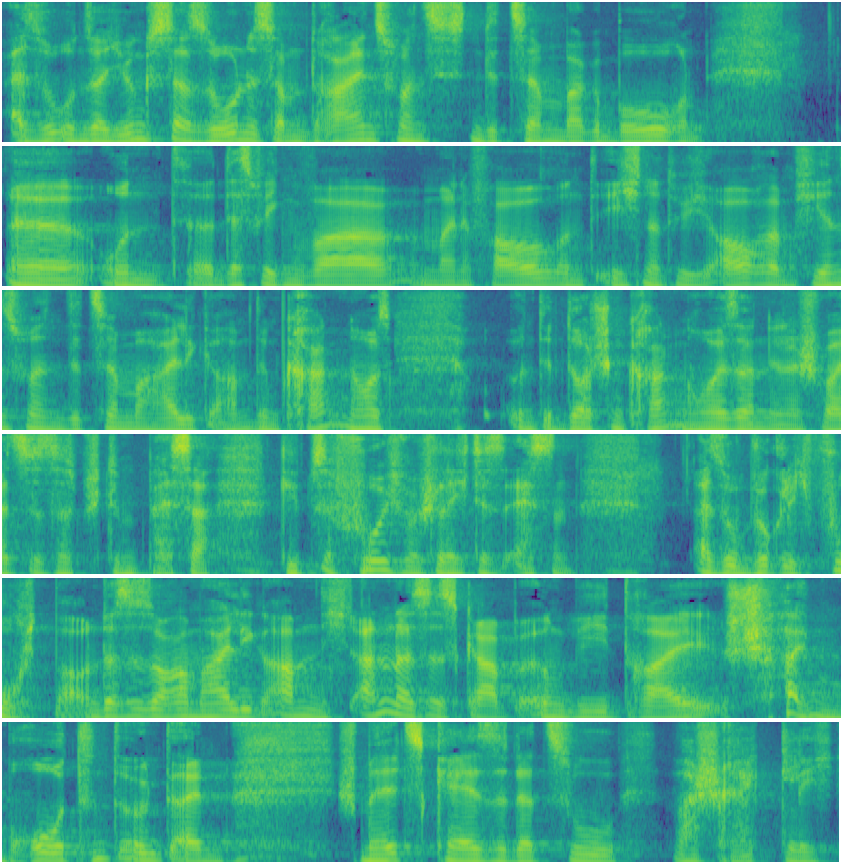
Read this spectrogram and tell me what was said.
also unser jüngster Sohn ist am 23. Dezember geboren. Äh, und äh, deswegen war meine Frau und ich natürlich auch am 24. Dezember Heiligabend im Krankenhaus. Und in deutschen Krankenhäusern in der Schweiz ist das bestimmt besser. Gibt es furchtbar schlechtes Essen. Also wirklich furchtbar. Und das ist auch am Heiligen Abend nicht anders. Es gab irgendwie drei Scheiben Brot und irgendein Schmelzkäse dazu. War schrecklich.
